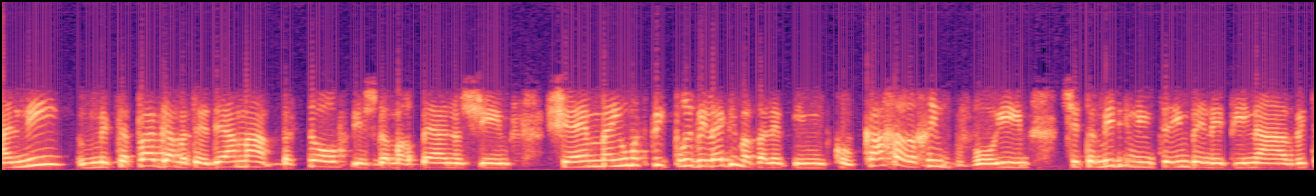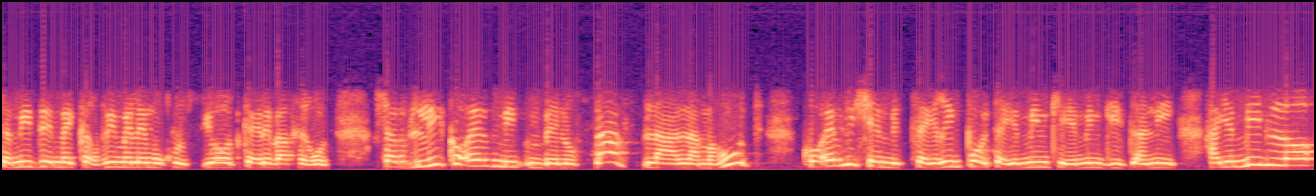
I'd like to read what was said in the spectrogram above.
אני מצפה גם, אתה יודע מה, בסוף יש גם הרבה אנשים שהם היו מספיק פריבילגיים, אבל הם עם כל כך ערכים גבוהים, שתמיד הם נמצאים בנתינה, ותמיד הם מקרבים אליהם אוכלוסיות כאלה ואחרות. עכשיו, לי כואב, בנוסף למהות, כואב לי שהם מציירים פה את הימין כימין גזעני. הימין לא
